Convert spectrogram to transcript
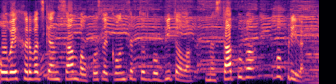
Овој хрватски ансамбл после концертот во Битола настапува во Прилеп.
